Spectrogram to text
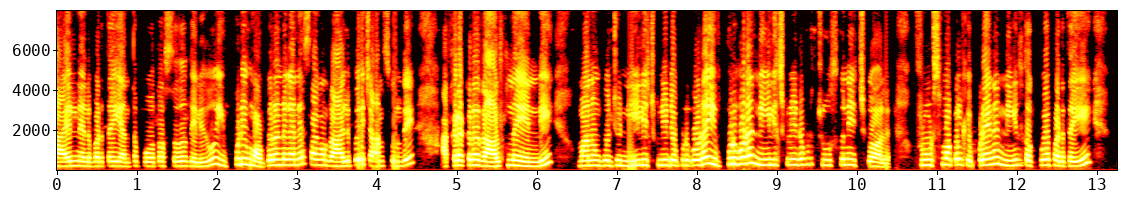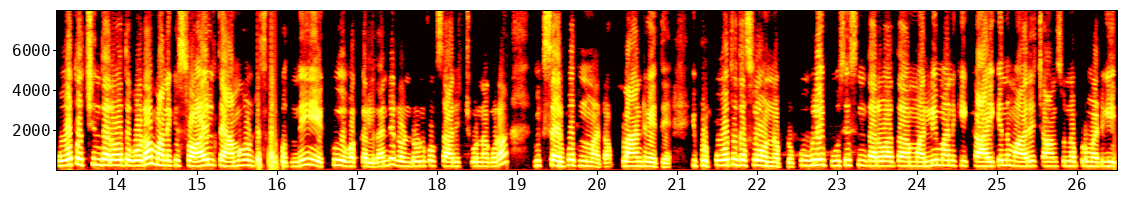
కాయలు నిలబడతాయి ఎంత పూత వస్తుందో తెలియదు ఇప్పుడు ఈ మొగ్గలు ఉండగానే సగం రాలిపోయే ఛాన్స్ ఉంది. అక్కడక్కడ రాలుతున్నాయండి. మనం కొంచెం నీళ్ళు ఇచ్చుకునేటప్పుడు కూడా ఇప్పుడు కూడా నీళ్ళు ఇచ్చుకునేటప్పుడు చూసుకుని ఇచ్చుకోవాలి. ఫ్రూట్స్ మొక్కలకి ఎప్పుడైనా నీళ్ళు తక్కువే పడతాయి. పూత వచ్చిన తర్వాత కూడా మనకి సాయిల్ తేమగా ఉంటే సరిపోతుంది. ఎక్కువ ఇవ్వక్కర్లేదు. అంటే రెండు రోజులకు ఒకసారి ఇచ్చుకున్నా కూడా మీకు సరిపోతుంది అనమాట ప్లాంట్ అయితే. ఇప్పుడు పూత దశలో ఉన్నప్పుడు పువ్వులై పూసేసిన తర్వాత మళ్ళీ మనకి కాయ కింద మారే ఛాన్స్ ఉన్నప్పుడు మటుకి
